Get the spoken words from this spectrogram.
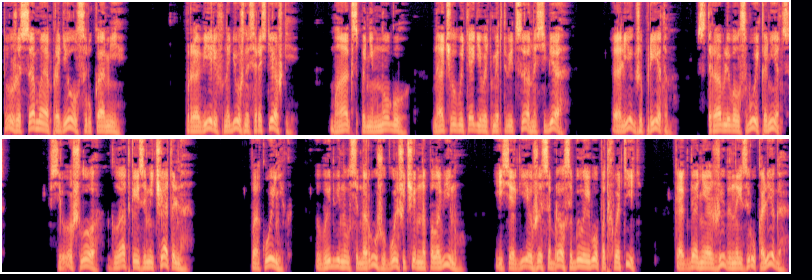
то же самое проделал с руками. Проверив надежность растяжки, Макс понемногу начал вытягивать мертвеца на себя. Олег же при этом стравливал свой конец. Все шло гладко и замечательно. Покойник выдвинулся наружу больше, чем наполовину, и Сергей уже собрался было его подхватить, когда неожиданно из рук Олега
